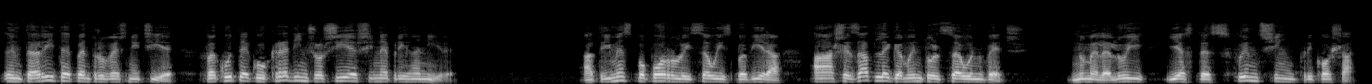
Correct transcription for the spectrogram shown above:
întărite pentru veșnicie, făcute cu credincioșie și neprihănire. A trimis poporului său izbăvirea, a așezat legământul său în veci. Numele lui este sfânt și înfricoșat.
